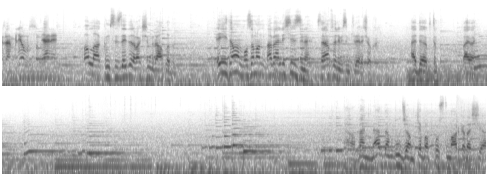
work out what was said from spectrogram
kuzen biliyor musun? Yani vallahi hakkım sizdeydi de bak şimdi rahatladım. İyi tamam o zaman haberleşiriz yine. Selam söyle bizimkilere çok. Hadi öptüm. Bay bay. Ya ben nereden bulacağım kebap kostümü arkadaş ya?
